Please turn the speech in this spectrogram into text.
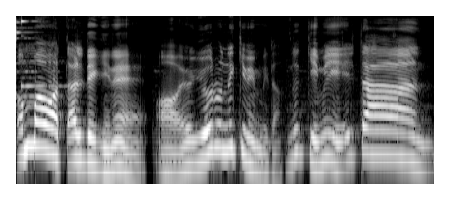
엄마와 딸 대기네. 어 요, 요런 느낌입니다. 느낌이 일단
